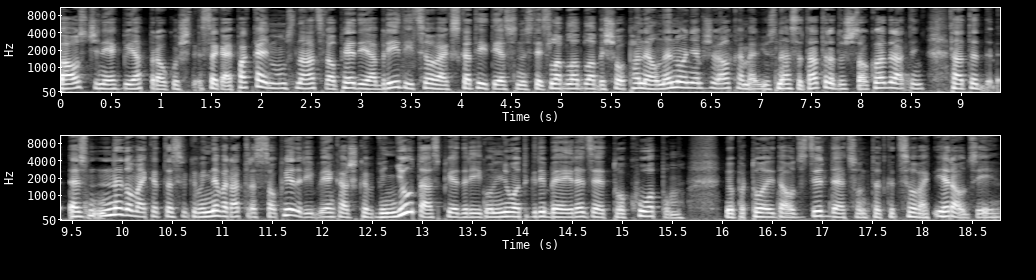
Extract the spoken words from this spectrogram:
baušķinieki bija atbraukuši segai pakaļ, mums nāca vēl pēdējā brīdī cilvēki skatīties, un es teicu, labi, labi, labi, šo paneli nenoņemšu vēl, kamēr jūs nesat atraduši savu kvadrātiņu. Tātad es nedomāju, ka tas, ka viņi nevar atrast savu piedarību, vienkārši, ka viņi jūtās piederīgi un ļoti gribēja redzēt to kopumu, jo par to ir daudz dzirdēts, un tad, kad cilvēki ieraudzīja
